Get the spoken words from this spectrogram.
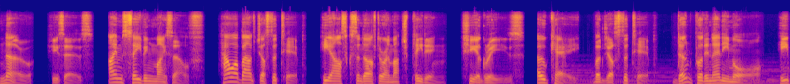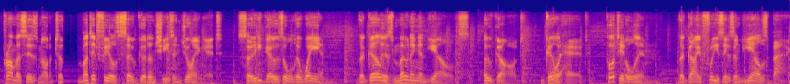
No, she says. I'm saving myself. How about just the tip? He asks and after a much pleading, she agrees. Okay, but just the tip. Don't put in any more. He promises not to, but it feels so good and she's enjoying it. So he goes all the way in. The girl is moaning and yells, oh god, go ahead, put it all in. The guy freezes and yells back,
